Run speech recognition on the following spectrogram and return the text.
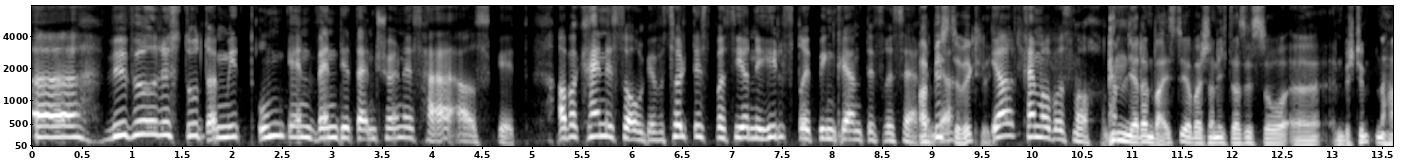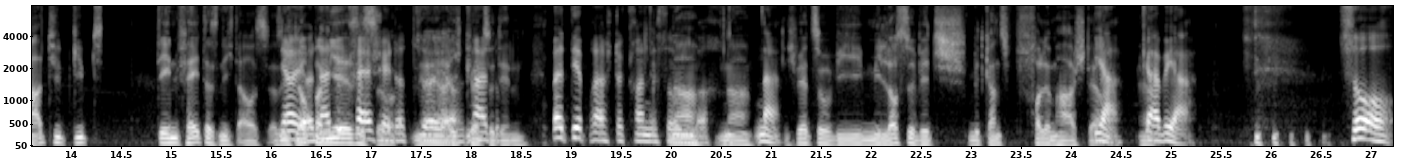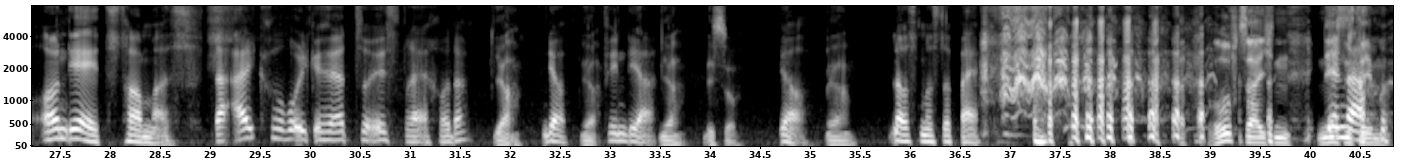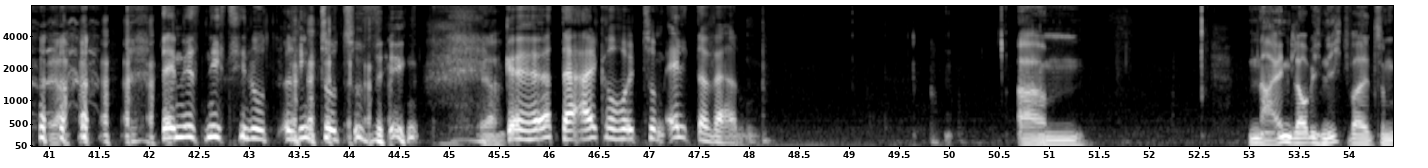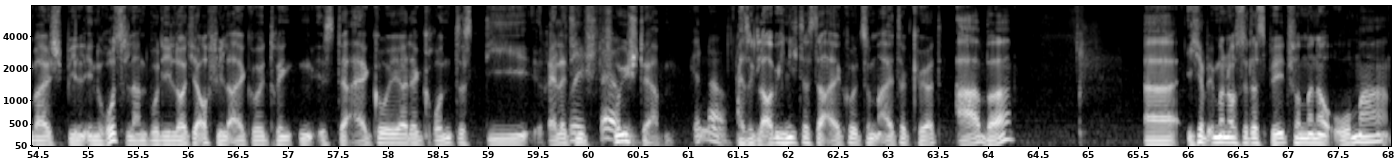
Äh, wie würdest du damit umgehen, wenn dir dein schönes Haar ausgeht? Aber keine Sorge, sollte es passieren, ich hilf dir, ich bin gelernte Friseurin. Ah, bist ja. du wirklich? Ja, kann man was machen. Ja, dann weißt du ja wahrscheinlich, dass es so äh, einen bestimmten Haartyp gibt, denen fällt das nicht aus. Also Ja, ich glaube, ja, bei nein, mir ist es so. ja dazu, ja, ja, ich gehöre zu denen. Bei dir brauchst du keine Sorgen Na, machen. na. Nein. Ich werde so wie Milosevic mit ganz vollem Haar sterben. Ja, glaube ich auch. so, und jetzt haben wir es. Der Alkohol gehört zu Österreich, oder? Ja, Ja, Ja. finde ich auch. ja, ist so. Ja, Ja. lassen wir es dabei. Rufzeichen, nächstes Genau. Thema. Ja, Dem ist nichts hinzuzufügen. ja. Gehört der Alkohol zum Älterwerden? Ähm, nein, glaube ich nicht, weil zum Beispiel in Russland, wo die Leute ja auch viel Alkohol trinken, ist der Alkohol ja der Grund, dass die relativ Früh sterben. früh sterben. Genau. Also glaube ich nicht, dass der Alkohol zum Alter gehört, aber äh, ich habe immer noch so das Bild von meiner Oma,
